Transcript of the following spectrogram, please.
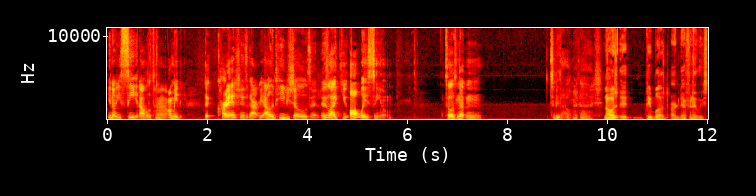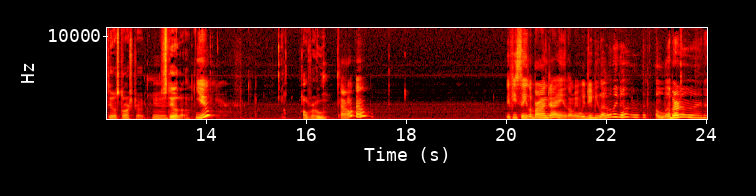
you know, you see it all the time. I mean, the Kardashians got reality TV shows and it's like you always see them. So it's nothing to be like, oh my gosh, No, it's, it people are, are definitely still starstruck. Mm. Still though, you? over who? I don't know. If you see LeBron James, I mean, would you be like, oh my god, LeBron?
